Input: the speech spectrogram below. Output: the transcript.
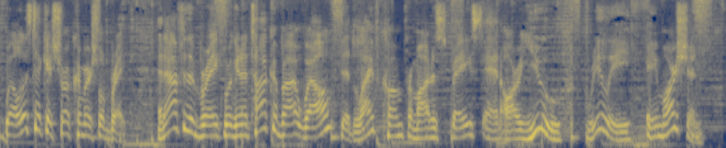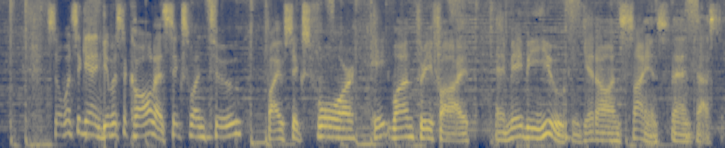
Well, let's take a short commercial break. And after the break, we're going to talk about well, did life come from outer space and are you really a Martian? So once again, give us a call at 612-564-8135 and maybe you can get on Science Fantastic.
